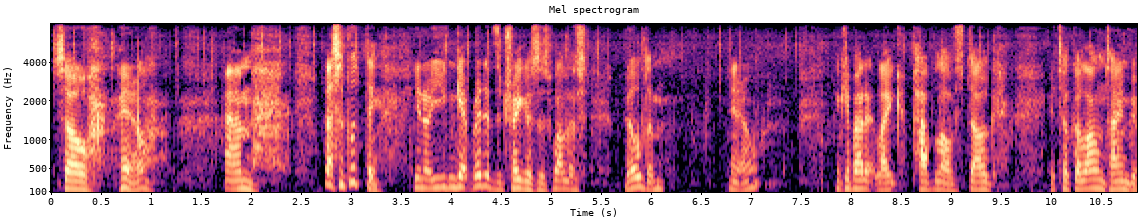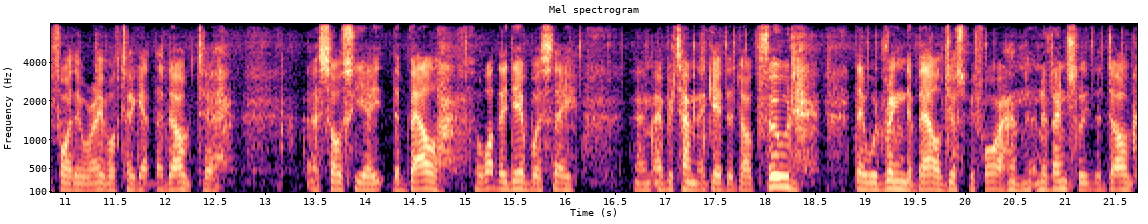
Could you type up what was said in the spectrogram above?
So, you know, um, that's a good thing. You know, you can get rid of the triggers as well as build them. You know, think about it like Pavlov's dog. It took a long time before they were able to get the dog to associate the bell. So what they did was they, um, every time they gave the dog food, they would ring the bell just beforehand, and eventually the dog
